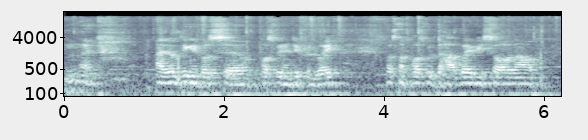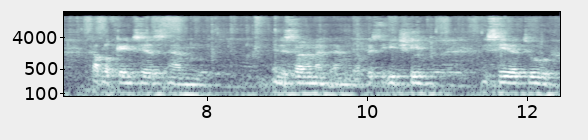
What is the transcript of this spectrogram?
No, I don't think it was uh, possible in a different way. It was not possible the hard way we saw now. A couple of games here um, in this tournament, and obviously each team is here to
